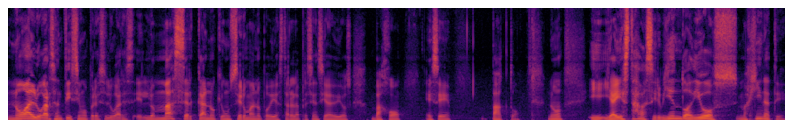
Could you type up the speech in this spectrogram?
no al lugar santísimo, pero ese lugar es lo más cercano que un ser humano podía estar a la presencia de Dios bajo ese pacto, ¿no? Y, y ahí estaba sirviendo a Dios, imagínate,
